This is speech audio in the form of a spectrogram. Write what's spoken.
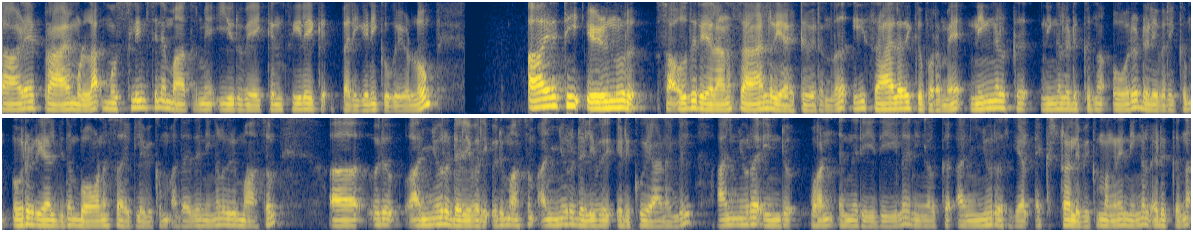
താഴെ പ്രായമുള്ള മുസ്ലിംസിനെ മാത്രമേ ഈ ഒരു വേക്കൻസിയിലേക്ക് പരിഗണിക്കുകയുള്ളൂ. ആയിരത്തി എഴുന്നൂറ് സൗദി റിയാലാണ് സാലറി ആയിട്ട് വരുന്നത്. ഈ സാലറിക്ക് പുറമെ നിങ്ങൾക്ക് നിങ്ങളെടുക്കുന്ന ഓരോ ഡെലിവറിക്കും ഒരു റിയാൽ വീതം ബോണസ് ആയിട്ട് ലഭിക്കും. അതായത് നിങ്ങൾ ഒരു മാസം ഒരു അഞ്ഞൂറ് ഡെലിവറി ഒരു മാസം അഞ്ഞൂറ് ഡെലിവറി എടുക്കുകയാണെങ്കിൽ അഞ്ഞൂറ് ഇന്റു വൺ എന്ന രീതിയിൽ നിങ്ങൾക്ക് അഞ്ഞൂറ് റിയാൽ എക്സ്ട്രാ ലഭിക്കും. അങ്ങനെ നിങ്ങൾ എടുക്കുന്ന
